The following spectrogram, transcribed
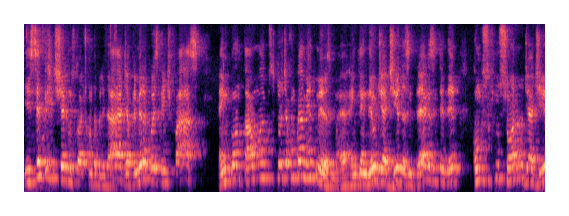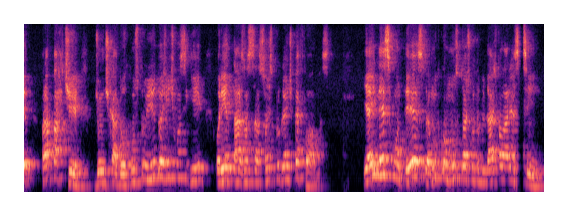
E sempre que a gente chega no história de contabilidade, a primeira coisa que a gente faz é implantar uma estrutura de acompanhamento mesmo, é, é entender o dia a dia das entregas, entender como isso funciona no dia a dia, para a partir de um indicador construído, a gente conseguir orientar as nossas ações para o ganho de performance. E aí, nesse contexto, é muito comum os escritórios de contabilidade falarem assim:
